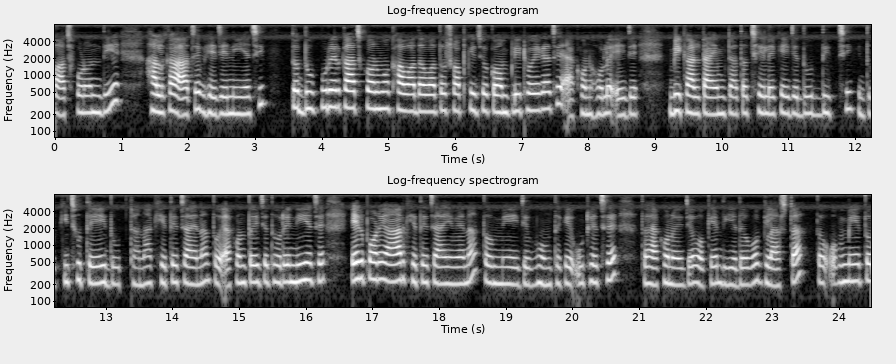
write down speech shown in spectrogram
পাঁচফোড়ন দিয়ে হালকা আঁচে ভেজে নিয়েছি। তো দুপুরের কাজকর্ম খাওয়া দাওয়া তো সব কিছু কমপ্লিট হয়ে গেছে। এখন হলো এই যে বিকাল টাইমটা তো ছেলেকে এই যে দুধ দিচ্ছি, কিন্তু কিছুতেই দুধটা না খেতে চায় না। তো এখন তো এই যে ধরে নিয়েছে, এরপরে আর খেতে চাইবে না। তো মেয়ে এই যে ঘুম থেকে উঠেছে, তো এখন ওই যে ওকে দিয়ে দেবো গ্লাসটা। তো মেয়ে তো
